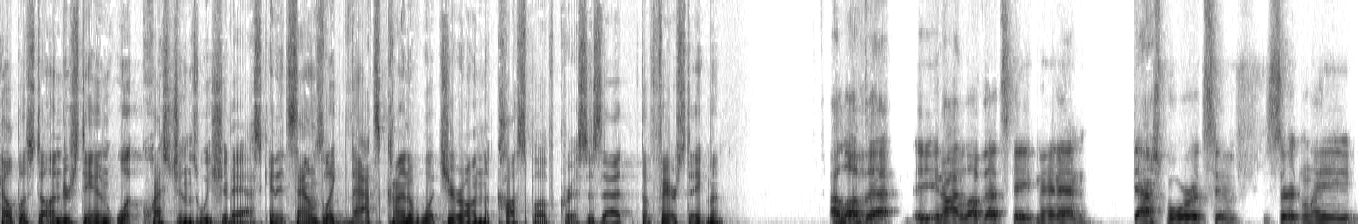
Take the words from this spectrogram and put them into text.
help us to understand what questions we should ask. And it sounds like that's kind of what you're on the cusp of, Chris. Is that the fair statement? I love that. Eh, you know, I love that statement. And dashboards have certainly,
